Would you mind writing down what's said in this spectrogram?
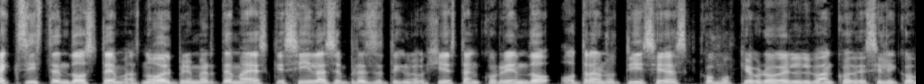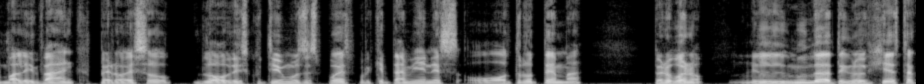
existen dos temas, ¿no? El primer tema es que sí, las empresas de tecnología están corriendo. Otra noticia es cómo quebró el banco de Silicon Valley Bank, pero eso lo discutimos después porque también es otro tema. Pero bueno, el mundo de la tecnología está,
